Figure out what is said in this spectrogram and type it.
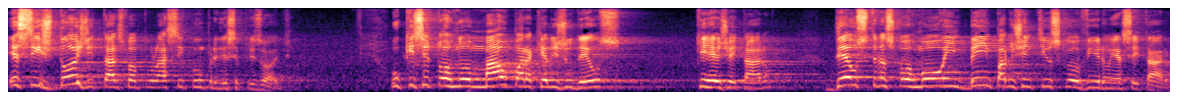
esses dois ditados populares se cumprem nesse episódio. O que se tornou mal para aqueles judeus que rejeitaram, Deus transformou em bem para os gentios que ouviram e aceitaram.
